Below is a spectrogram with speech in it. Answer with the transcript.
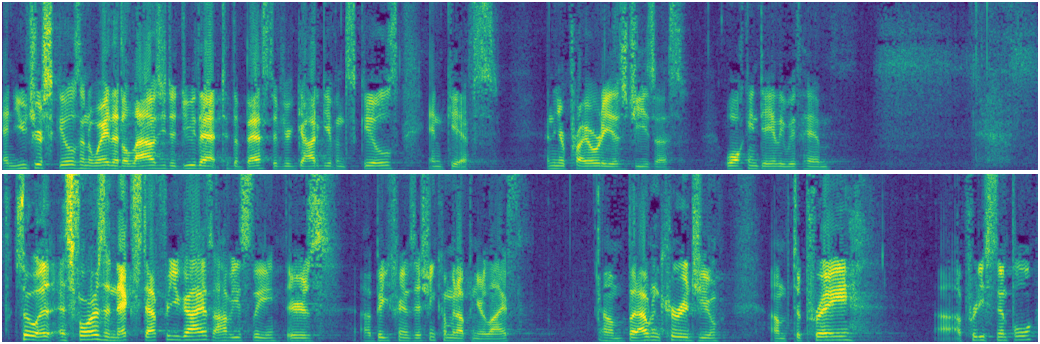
and use your skills in a way that allows you to do that to the best of your God given skills and gifts. And then your priority is Jesus, walking daily with Him. So, as far as the next step for you guys, obviously there's a big transition coming up in your life. Um, but I would encourage you um, to pray uh, a pretty simple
